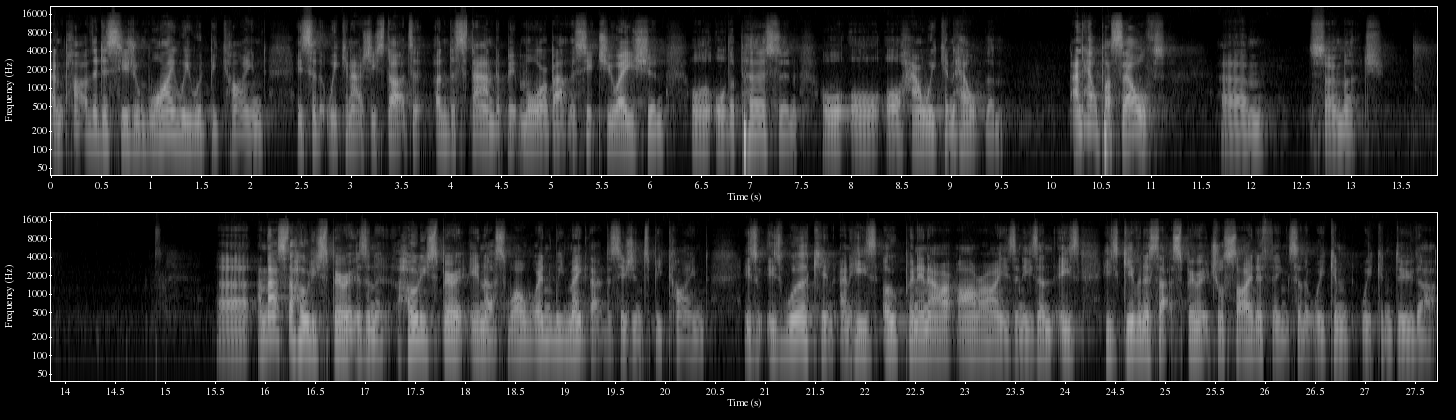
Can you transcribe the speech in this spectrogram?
And part of the decision why we would be kind is so that we can actually start to understand a bit more about the situation or, or the person or, or, or, how we can help them and help ourselves um, so much. Uh, and that's the Holy Spirit, isn't it? Holy Spirit in us. Well, when we make that decision to be kind, is, is working and He's opening our, our eyes and he's, he's, he's given us that spiritual side of things so that we can, we can do that.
